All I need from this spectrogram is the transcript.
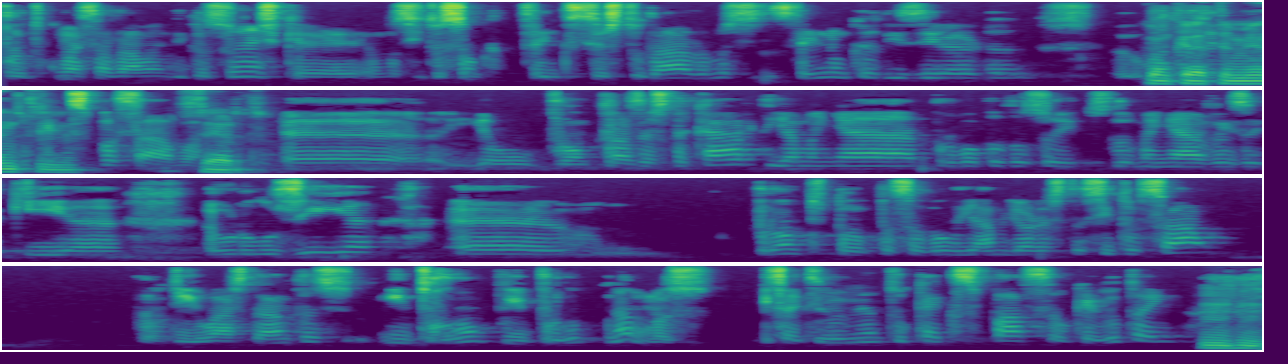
pronto, começa a dar indicações que é uma situação que tem que ser estudada, mas sem nunca dizer concretamente o que, é que se passava. Certo. Uh, ele pronto, traz esta carta e amanhã, por volta das 8 da manhã, vens aqui a, a urologia, uh, pronto, para, para se avaliar melhor esta situação. Pronto, e eu às tantas interrompo e pergunto, não, mas efetivamente o que é que se passa, o que é que eu tenho? Uhum.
